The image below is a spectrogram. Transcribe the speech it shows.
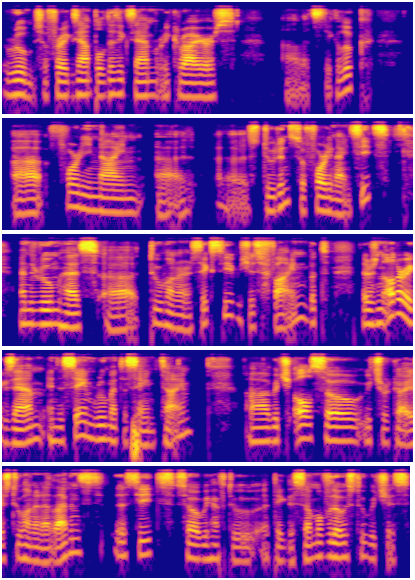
room. So for example, this exam requires, uh, let's take a look, 49 uh, students, so 49 seats, and the room has uh, 260, which is fine, but there's another exam in the same room at the same time, uh, which also which requires 211 uh, seats, so we have to uh, take the sum of those two, which is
